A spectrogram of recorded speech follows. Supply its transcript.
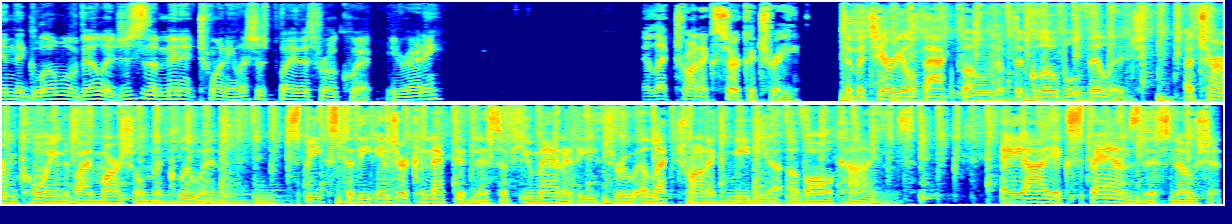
in the global village. This is a minute twenty. Let's just play this real quick. You ready? Electronic circuitry, the material backbone of the global village, a term coined by Marshall McLuhan, speaks to the interconnectedness of humanity through electronic media of all kinds. AI expands this notion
